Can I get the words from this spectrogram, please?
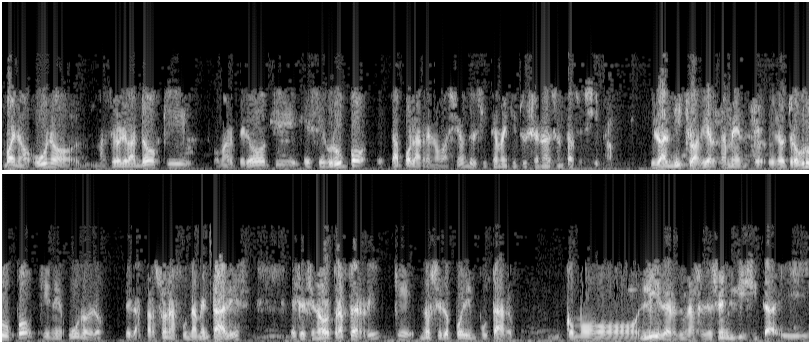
Bueno, uno, Marcelo Lewandowski, Omar Perotti, ese grupo está por la renovación del sistema institucional santafesino. Y lo han dicho abiertamente. El otro grupo tiene uno de, los, de las personas fundamentales, es el senador Traferri, que no se lo puede imputar como líder de una asociación ilícita y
